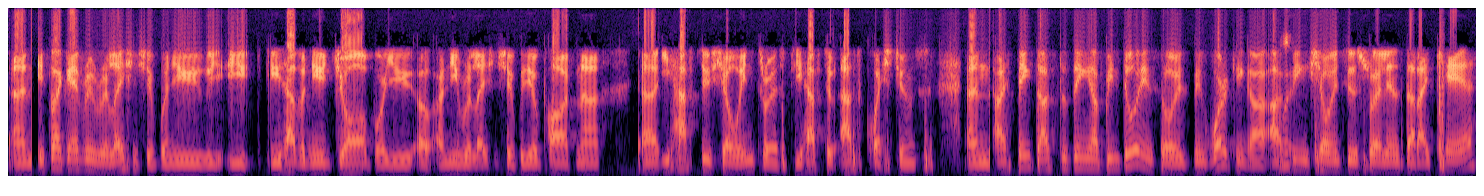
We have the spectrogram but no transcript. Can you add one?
And it's like every relationship. When you you, you have a new job or you a a new relationship with your partner, uh, you have to show interest. You have to ask questions, and I think that's the thing I've been doing. So it's been working. I, I've What- been showing to Australians that I care.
